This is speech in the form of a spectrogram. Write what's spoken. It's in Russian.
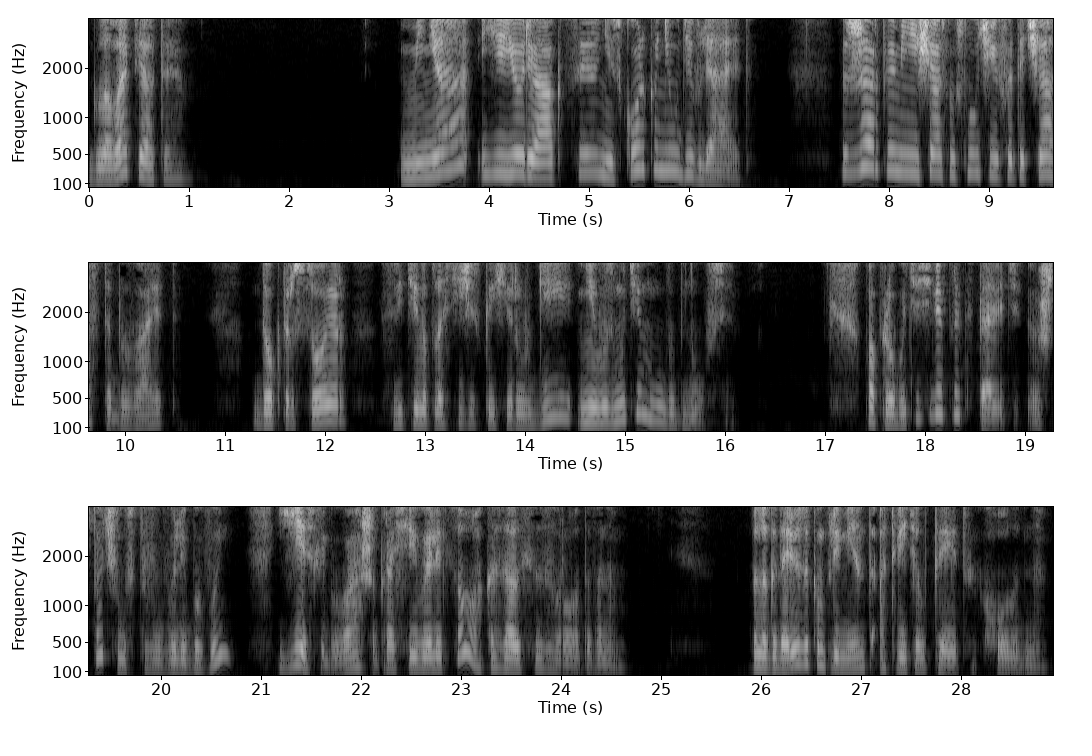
Глава пятая. Меня ее реакция нисколько не удивляет. С жертвами несчастных случаев это часто бывает. Доктор Сойер, светило пластической хирургии, невозмутимо улыбнулся. Попробуйте себе представить, что чувствовали бы вы, если бы ваше красивое лицо оказалось изуродованным. «Благодарю за комплимент», — ответил Тейт холодно.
